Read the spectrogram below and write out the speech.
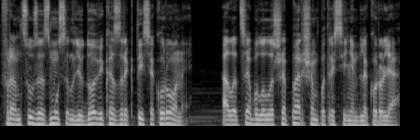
французи змусили Людовіка зректися корони, але це було лише першим потрясінням для короля.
